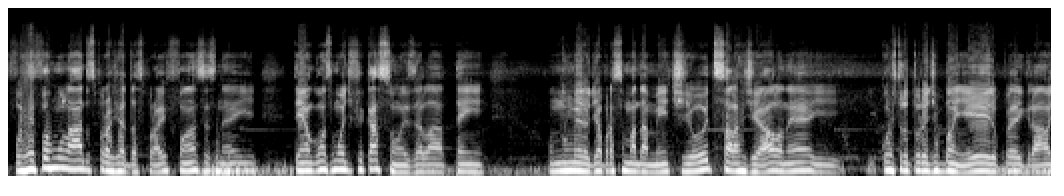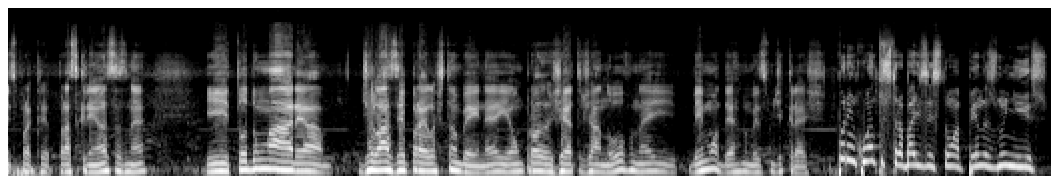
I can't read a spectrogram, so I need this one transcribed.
Foi reformulado os projetos das pró-infâncias né, e tem algumas modificações. Ela tem um número de aproximadamente oito salas de aula né, e, e construtora de banheiro, playgrounds para as crianças, né, e toda uma área de lazer para elas também, né? E é um projeto já novo, né? E bem moderno mesmo de creche. Por enquanto, os trabalhos estão apenas no início,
